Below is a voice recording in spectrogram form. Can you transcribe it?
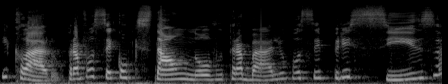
E claro, para você conquistar um novo trabalho, você precisa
